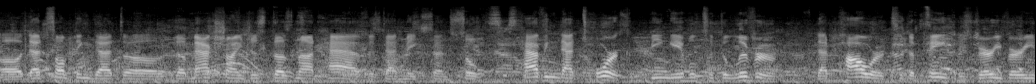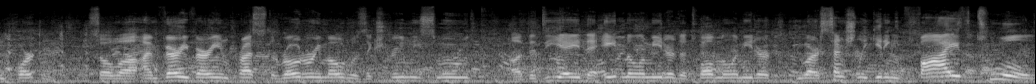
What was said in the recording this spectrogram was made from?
Uh, that's something that uh, the Max Shine just does not have, if that makes sense. So having that torque, being able to deliver that power to the paint is very, very important. So uh, I'm very, very impressed. The rotary mode was extremely smooth. Uh, the DA, the 8 millimeter, the 12 millimeter, you are essentially getting five tools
